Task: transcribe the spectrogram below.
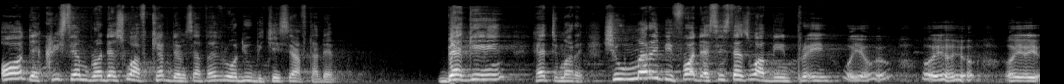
All the Christian brothers who have kept themselves, everybody will be chasing after them. Begging her to marry. She will marry before the sisters who have been praying. Oh, yo, oh, yo, oh, yo, yo.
